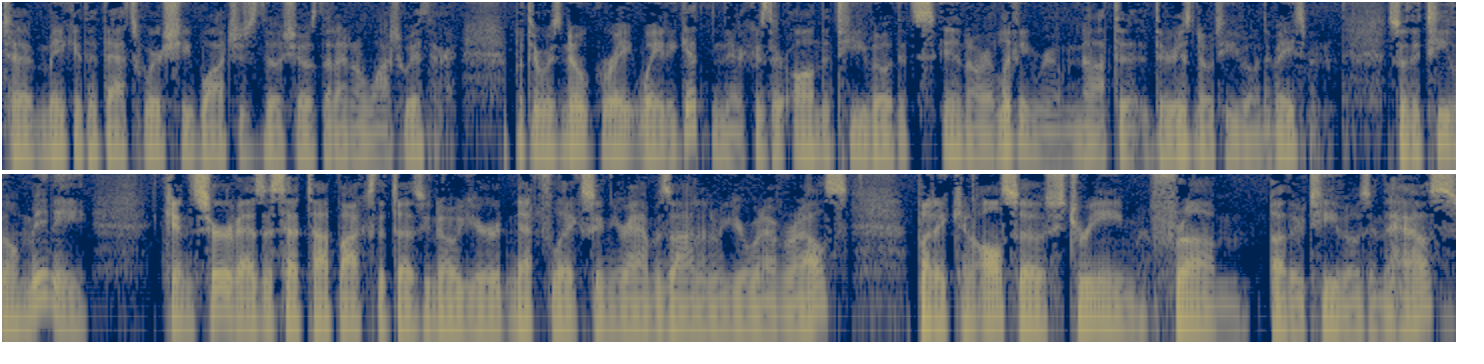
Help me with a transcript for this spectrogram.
to make it that that's where she watches those shows that I don't watch with her. But there was no great way to get them there because they're on the TiVo that's in our living room. Not the, there is no TiVo in the basement. So the TiVo Mini can serve as a set top box that does you know your Netflix and your Amazon and your whatever else, but it can also stream from other TiVos in the house.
